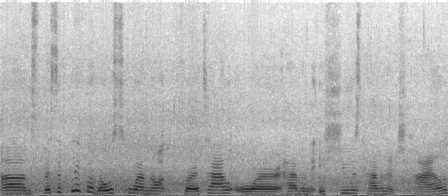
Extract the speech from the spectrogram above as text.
Um, specifically for those who are not fertile or having issues having a child,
